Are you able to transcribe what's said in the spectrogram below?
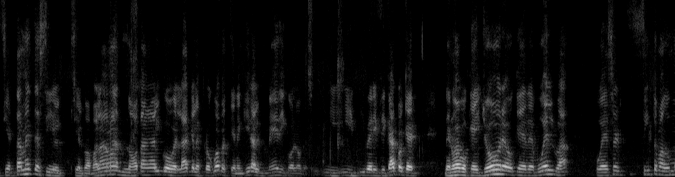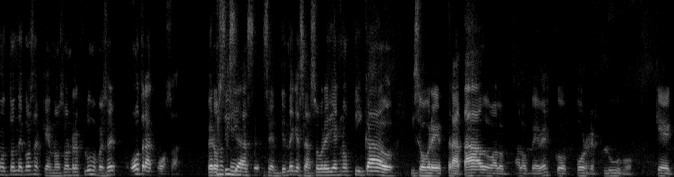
ciertamente, si el, si el papá o la mamá notan algo, ¿verdad?, que les preocupa, pues tienen que ir al médico y, verificar, porque, de nuevo, que llore o que devuelva puede ser síntoma de un montón de cosas que no son reflujo, puede ser otra cosa. Pero sí se, se entiende que se ha sobrediagnosticado y sobretratado a los, a los bebés por reflujo, que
